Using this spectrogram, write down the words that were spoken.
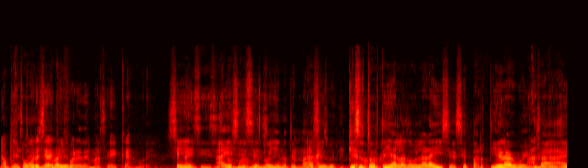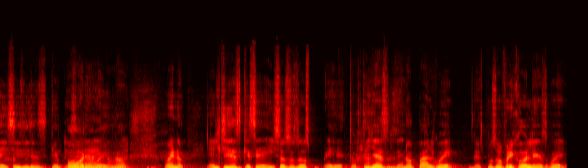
No, pues pobre sea que rollo. fuera de maseca, güey. Sí, Ahí ahí sí sí dices, dices, no mames, no, oye, no te pases, güey. Que su tortilla la doblara y se, se partiera, güey. O sea, ahí sí dices, qué Dices, pobre, "Ay, güey, no ¿no? mames". Bueno, el chiste es que se hizo sus dos eh, tortillas de nopal, güey. Les puso frijoles, güey.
